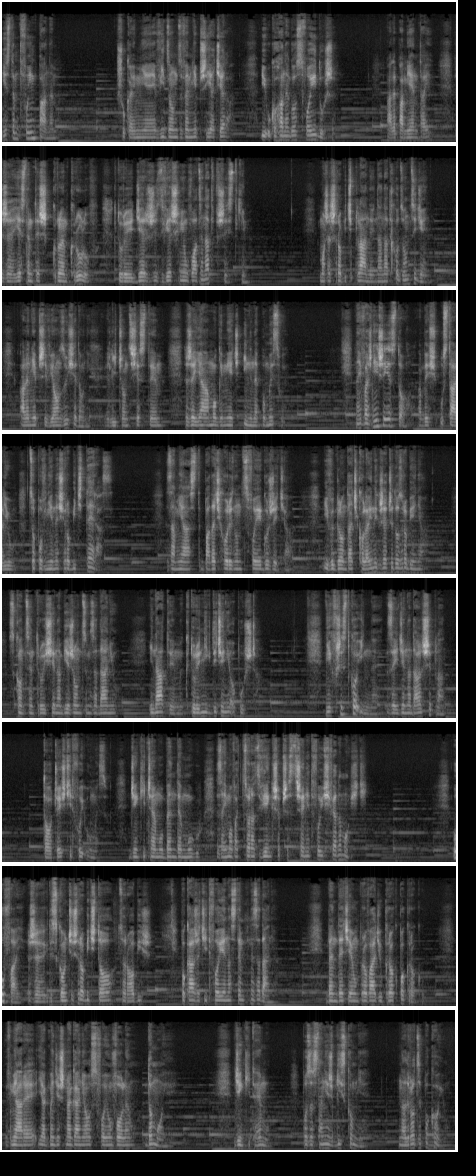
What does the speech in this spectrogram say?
Jestem Twoim Panem. Szukaj mnie, widząc we mnie przyjaciela i ukochanego swojej duszy. Ale pamiętaj, że jestem też królem królów, który dzierży zwierzchnią władzę nad wszystkim. Możesz robić plany na nadchodzący dzień, ale nie przywiązuj się do nich, licząc się z tym, że ja mogę mieć inne pomysły. Najważniejsze jest to, abyś ustalił, co powinieneś robić teraz. Zamiast badać horyzont swojego życia i wyglądać kolejnych rzeczy do zrobienia, skoncentruj się na bieżącym zadaniu i na tym, który nigdy cię nie opuszcza. Niech wszystko inne zejdzie na dalszy plan. To oczyści Twój umysł, dzięki czemu będę mógł zajmować coraz większe przestrzenie Twojej świadomości. Ufaj, że gdy skończysz robić to, co robisz, pokażę Ci Twoje następne zadania. Będę Cię prowadził krok po kroku, w miarę jak będziesz naganiał swoją wolę do mojej. Dzięki temu pozostaniesz blisko mnie na drodze pokoju.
